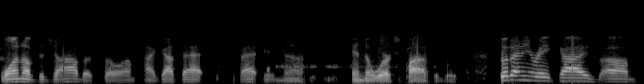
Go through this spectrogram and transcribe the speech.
one of the Jabbas. So um, I got that that in the in the works possibly. So at any rate, guys, um,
